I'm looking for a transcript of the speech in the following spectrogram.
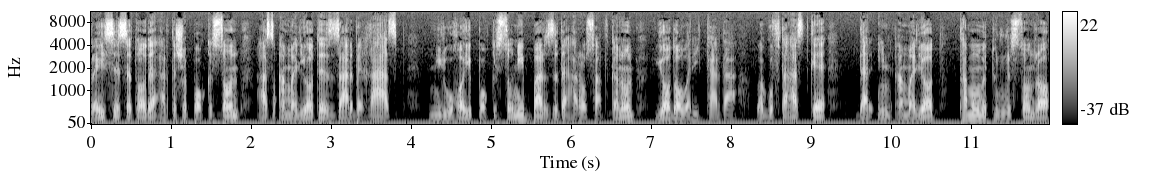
رئیس ستاد ارتش پاکستان از عملیات ضرب غصب نیروهای پاکستانی بر ضد افغانان یادآوری کرده و گفته است که در این عملیات تمام تورستان را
